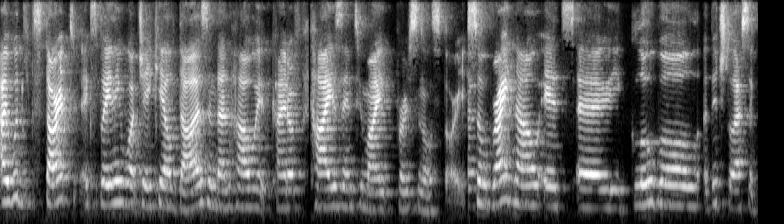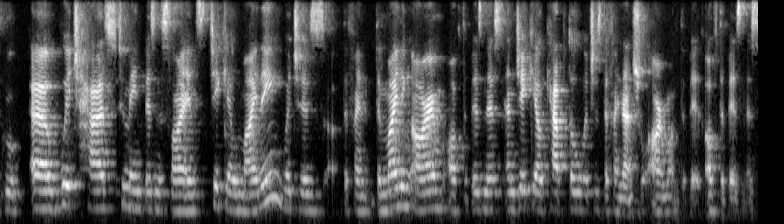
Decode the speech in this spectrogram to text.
I would start explaining what JKL does and then how it kind of ties into my personal story. So right now it's a global digital asset group uh, which has two main business lines: JKL Mining, which is the fin- the mining arm of the business, and JKL Capital, which is the financial arm of the bi- of the business.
